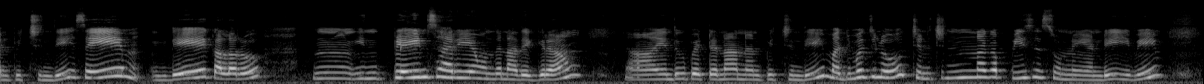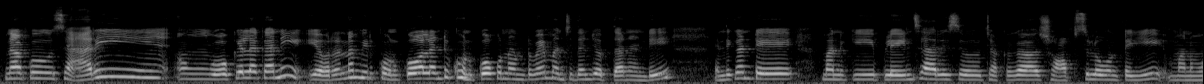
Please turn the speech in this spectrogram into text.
అనిపించింది. సేమ్ ఇదే కలరు. ప్లెయిన్ శారీయే ఉంది నా దగ్గర. ఎందుకు పెట్టానా అని అనిపించింది. మధ్య మధ్యలో చిన్న చిన్నగా పీసెస్ ఉన్నాయండి ఇవి. నాకు శారీ ఓకేలా కానీ ఎవరన్నా మీరు కొనుక్కోవాలంటే కొనుక్కోకుండా ఉండటమే మంచిదని చెప్తానండి. ఎందుకంటే మనకి ప్లెయిన్ శారీస్ చక్కగా షాప్స్లో ఉంటాయి. మనము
